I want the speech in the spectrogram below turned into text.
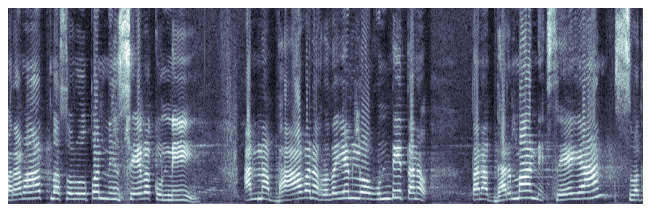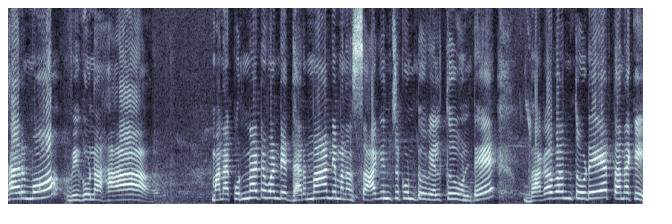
పరమాత్మ స్వరూపం నేను సేవకుణ్ణి అన్న భావన హృదయంలో ఉండి తన తన ధర్మాన్ని శ్రేయాన్ స్వధర్మో విగుణ. మనకున్నటువంటి ధర్మాన్ని మనం సాగించుకుంటూ వెళ్తూ ఉంటే భగవంతుడే తనకి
